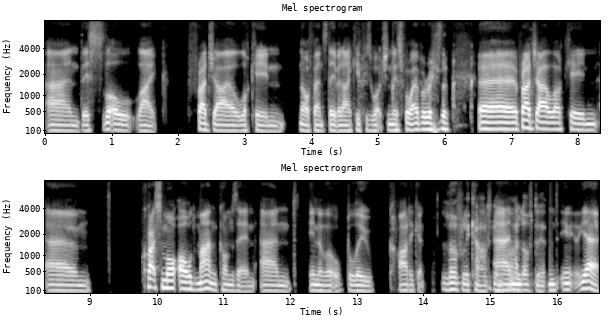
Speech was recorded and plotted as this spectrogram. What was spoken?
and this little like fragile looking, no offense, David Icke, if he's watching this for whatever reason, uh, fragile looking, um, quite small old man comes in and in a little blue cardigan. Lovely cardigan. I loved it. And yeah,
